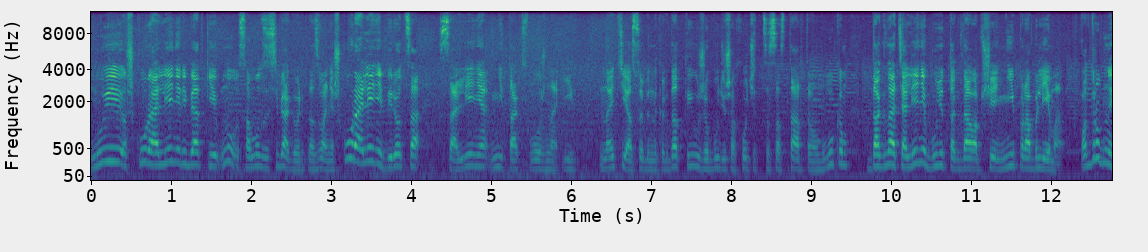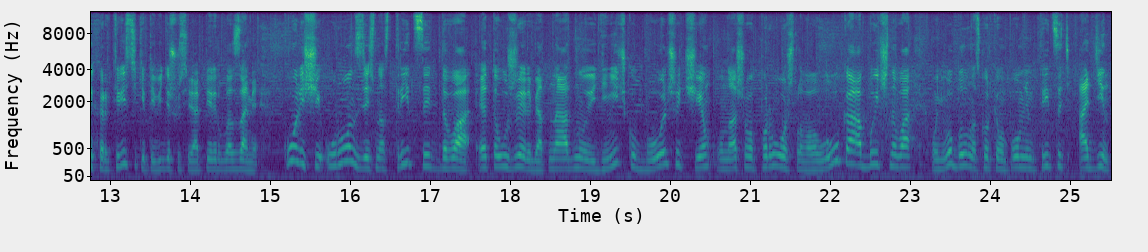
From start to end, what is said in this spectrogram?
Ну и шкура оленя, ребятки, ну, само за себя говорит название. Шкура оленя берется с оленя, не так сложно их найти, особенно когда ты уже будешь охотиться со стартовым луком. Догнать оленя будет тогда вообще не проблема. Подробные характеристики ты видишь у себя перед глазами. Колющий урон здесь у нас 32. Это уже, ребят, на одну единичку больше, чем у нашего прошлого лука обычного. У него было, насколько мы помним, 31.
